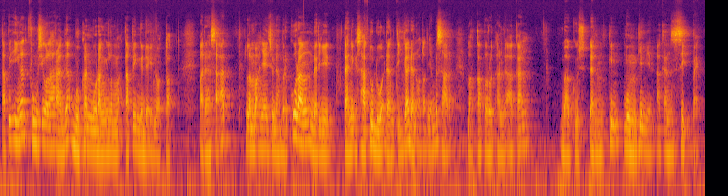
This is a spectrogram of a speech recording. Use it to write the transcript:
Tapi ingat fungsi olahraga bukan ngurangi lemak tapi gedein otot. Pada saat lemaknya sudah berkurang dari teknik 1, 2, dan 3 dan ototnya besar, maka perut Anda akan bagus dan mungkin mungkin ya akan six pack.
